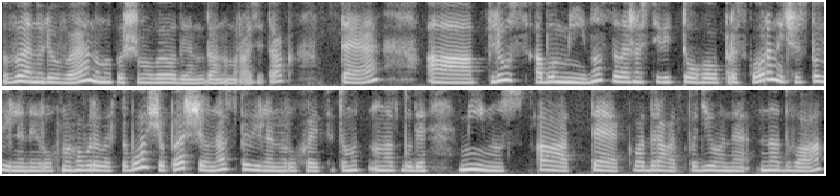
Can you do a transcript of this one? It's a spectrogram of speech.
V0V, ну ми пишемо V1 в даному разі, так? А плюс або мінус, в залежності від того, прискорений чи сповільнений рух. Ми говорили з тобою, що перший у нас сповільнено рухається, тому у нас буде мінус АТ квадрат поділене на 2.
